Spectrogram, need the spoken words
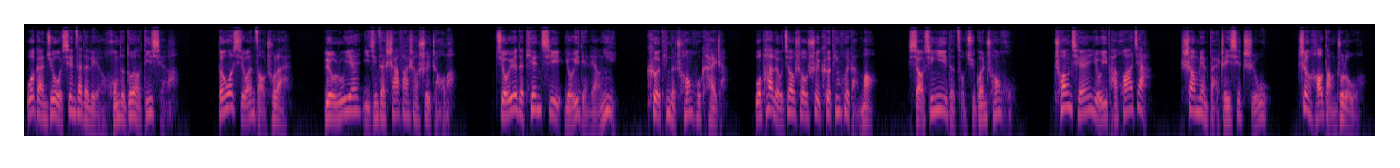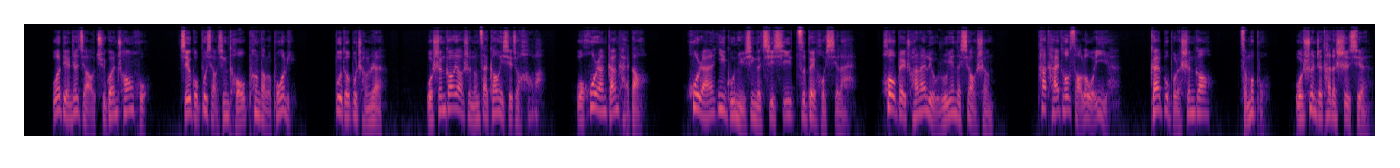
我感觉我现在的脸红的都要滴血了。等我洗完澡出来，柳如烟已经在沙发上睡着了。九月的天气有一点凉意，客厅的窗户开着，我怕柳教授睡客厅会感冒，小心翼翼的走去关窗户。窗前有一排花架，上面摆着一些植物，正好挡住了我。我踮着脚去关窗户，结果不小心头碰到了玻璃。不得不承认，我身高要是能再高一些就好了。我忽然感慨道。忽然一股女性的气息自背后袭来，后背传来柳如烟的笑声。她抬头扫了我一眼，该不补了身高，怎么补？我顺着她的视线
